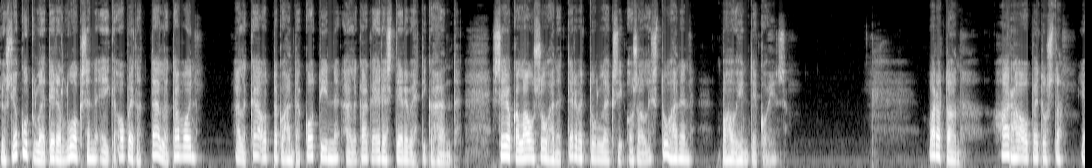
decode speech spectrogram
Jos joku tulee teidän luoksenne eikä opeta tällä tavoin, älkää ottako häntä kotiinne, älkääkä edes tervehtikö häntä. Se, joka lausuu hänet tervetulleeksi, osallistuu hänen pahoihin tekoihinsa. Varotaan harhaopetusta ja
